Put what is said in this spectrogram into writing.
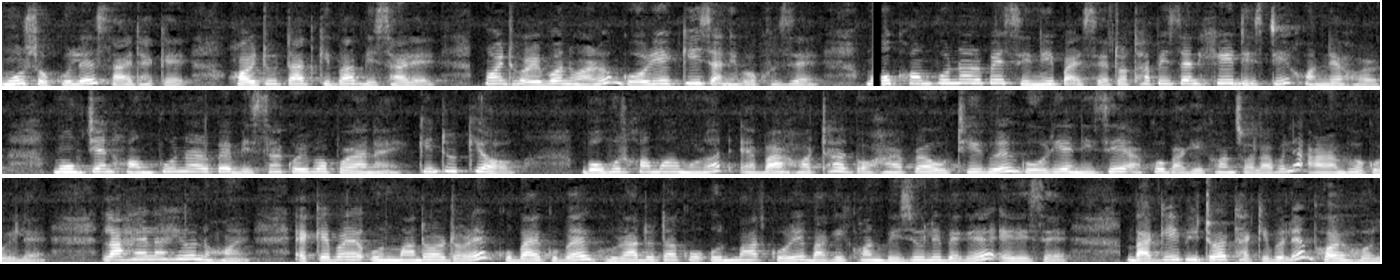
মোৰ চকুলৈ চাই থাকে হয়তো তাত কিবা বিচাৰে। মই ধৰিব নোৱাৰোঁ গৌৰীয়ে কি জানিব খোজে। মোক সম্পূৰ্ণৰূপে চিনি পাইছে তথাপি যেন সেই দৃষ্টি সন্দেহৰ। মোক যেন সম্পূৰ্ণৰূপে বিশ্বাস কৰিব পৰা নাই। কিন্তু কিয়? বহুত সময়ৰ মূৰত এবাৰ হঠাৎ বহাৰ পৰা উঠি গৈ গৌৰীয়ে নিজেই আকৌ বাগীখন চলাবলৈ আৰম্ভ কৰিলে। লাহে লাহেও নহয় একেবাৰে উন্মাদৰ দৰে কোবাই কোবাই ঘোঁৰা দুটাকো উন্মাদ কৰি বাগীখন বিজুলী বেগেৰে এৰিছে। বাগীৰ ভিতৰত থাকিবলৈ ভয় হ'ল।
